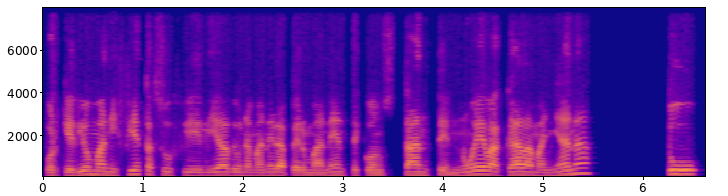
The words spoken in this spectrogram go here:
porque Dios manifiesta su fidelidad de una manera permanente, constante, nueva cada mañana, tú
